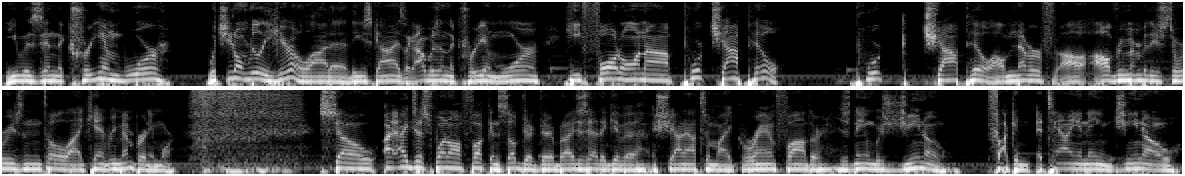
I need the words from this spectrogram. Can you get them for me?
he was in the Korean War which you don't really hear a lot of these guys. Like I was in the Korean War. He fought on uh, Pork Chop Hill. Pork Chop Hill. I'll never. I'll, I'll remember these stories until I can't remember anymore. So I, I, just went off fucking subject there, but I just had to give a, a shout out to my grandfather. His name was Gino. Fucking Italian name, Gino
